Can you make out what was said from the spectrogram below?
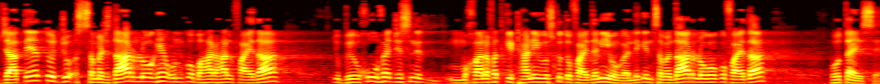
جاتے ہیں تو جو سمجھدار لوگ ہیں ان کو بہرحال فائدہ، جو بیوقوف ہے جس نے مخالفت کی ٹھانی اس کو تو فائدہ نہیں ہوگا، لیکن سمجھدار لوگوں کو فائدہ ہوتا ہے اس سے۔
